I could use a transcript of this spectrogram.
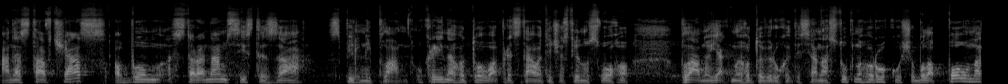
а настав час обом сторонам сісти за спільний план. Україна готова представити частину свого плану, як ми готові рухатися наступного року, щоб була повна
